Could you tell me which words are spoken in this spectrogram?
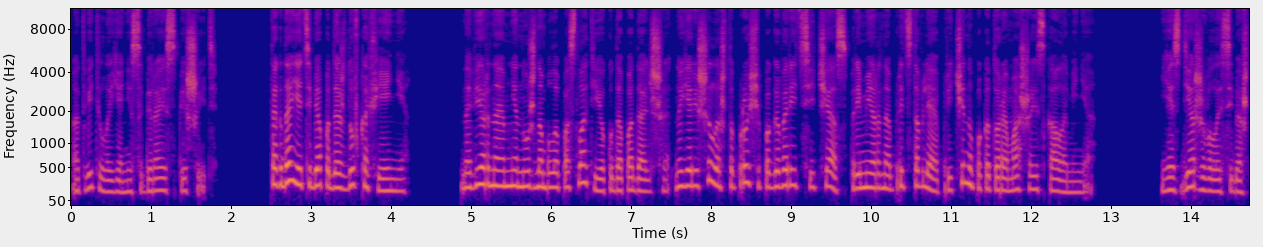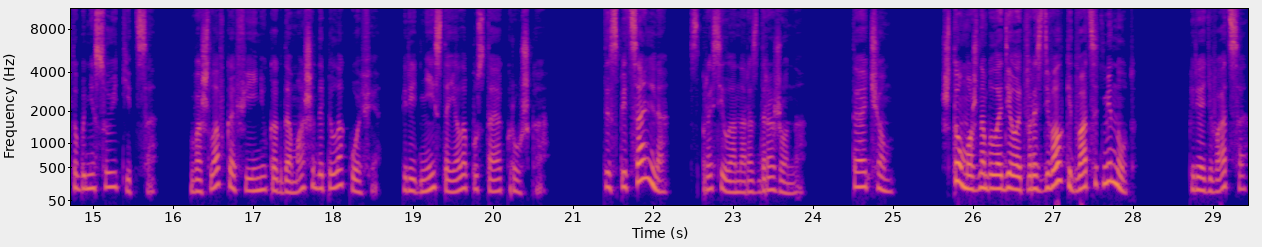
ответила я, не собираясь спешить. «Тогда я тебя подожду в кофейне». Наверное, мне нужно было послать ее куда подальше, но я решила, что проще поговорить сейчас, примерно представляя причину, по которой Маша искала меня. Я сдерживала себя, чтобы не суетиться. Вошла в кофейню, когда Маша допила кофе. Перед ней стояла пустая кружка. «Ты специально?» — спросила она раздраженно. «Ты о чем?» «Что можно было делать в раздевалке 20 минут?» «Переодеваться.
